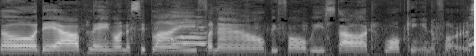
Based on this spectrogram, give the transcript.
So they are playing on the zip line for now before we start walking in the forest.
